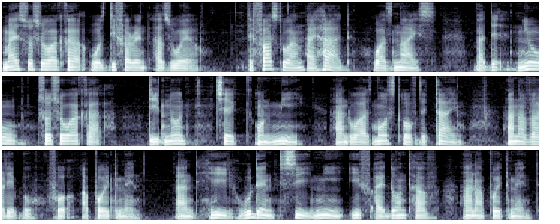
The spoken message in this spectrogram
My social worker was different as well. The first one I had was nice, but the new social worker did not check on me and was most of the time unavailable for appointment and he wouldn't see me if I don't have an appointment.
